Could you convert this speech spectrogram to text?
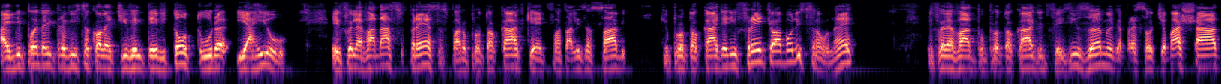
Aí depois da entrevista coletiva ele teve tortura e arriou. Ele foi levado às pressas para o protocard, que é de Fortaleza sabe que o protocard é de frente à abolição, né? Ele foi levado para o protocárdio, ele fez exame, onde a pressão tinha baixado.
